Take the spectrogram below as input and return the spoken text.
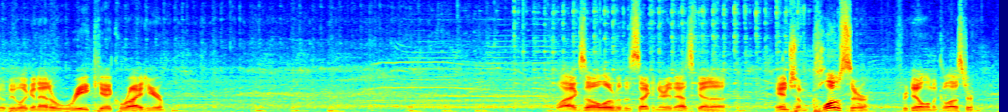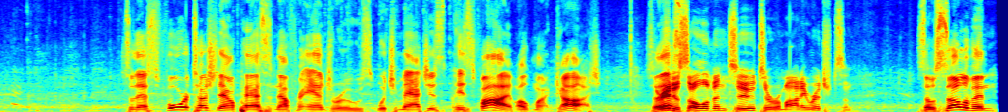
Could be looking at a re-kick right here. Flags all over the secondary. That's going to inch them closer for Dylan McCluster. So that's four touchdown passes now for Andrews, which matches his five. Oh my gosh. So Three to Sullivan, two to Romani Richardson. So Sullivan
